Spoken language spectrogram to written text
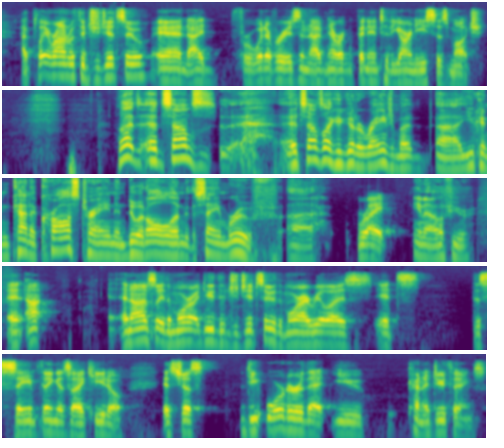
I play around with the jujitsu, and I for whatever reason I've never been into the arnis as much. Well, it, it sounds it sounds like a good arrangement. Uh, you can kind of cross train and do it all under the same roof. Uh, Right. you know, if you're And I, and honestly, the more I do the jujitsu, the more I realize it's the same thing as aikido. It's just the order that you kind of do things.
